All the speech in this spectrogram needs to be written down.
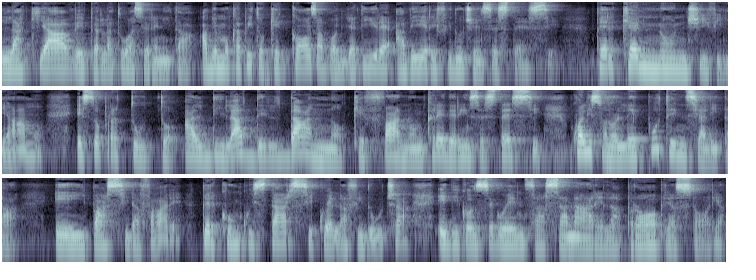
la chiave per la tua serenità. Abbiamo capito che cosa voglia dire avere fiducia in se stessi perché non ci fidiamo e soprattutto al di là del danno che fa non credere in se stessi, quali sono le potenzialità e i passi da fare per conquistarsi quella fiducia e di conseguenza sanare la propria storia,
